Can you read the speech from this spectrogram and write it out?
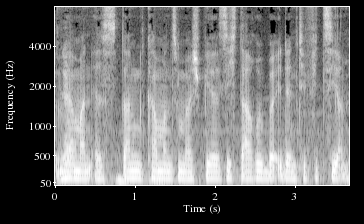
wer ja. man ist, dann kann man zum Beispiel sich darüber identifizieren.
